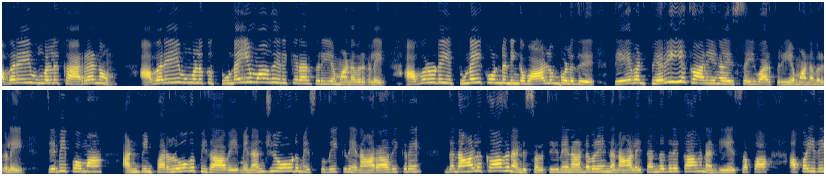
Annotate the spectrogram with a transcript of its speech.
அவரே உங்களுக்கு அரணும். அவரே உங்களுக்கு துணையுமாக இருக்கிறார் பிரியமானவர்களே. அவருடைய துணை கொண்டு நீங்க வாழும் பொழுது தேவன் பெரிய காரியங்களை செய்வார் பிரியமானவர்களே. ஜெபிப்போமா? அன்பின் பரலோக பிதாவை மே நன்றியோடு மே ஸ்துதிக்கிறேன் ஆராதிக்கிறேன். இந்த நாளுக்காக நன்றி செலுத்துகிறேன் ஆண்டவரே. இந்த நாளை தந்ததற்காக நன்றி ஏசப்பா. அப்பா இதை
